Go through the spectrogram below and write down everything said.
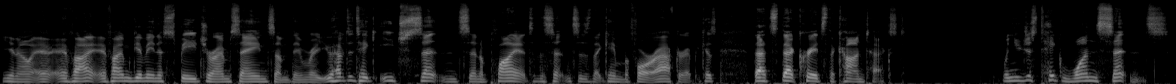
you know, if I if I'm giving a speech or I'm saying something, right, you have to take each sentence and apply it to the sentences that came before or after it because that's that creates the context when you just take one sentence,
